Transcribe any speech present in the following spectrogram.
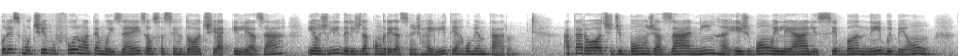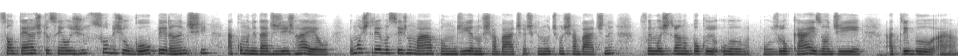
Por esse motivo, foram até Moisés, ao sacerdote Eleazar e aos líderes da congregação israelita e argumentaram. Atarote, Dibon, Jazar, Ninra, Esbom, Eleale, Seban, Nebo e Beon são terras que o Senhor subjugou perante a comunidade de Israel. Eu mostrei a vocês no mapa um dia no Shabat, acho que no último Shabat, né? Fui mostrando um pouco o, os locais onde a tribo, a,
